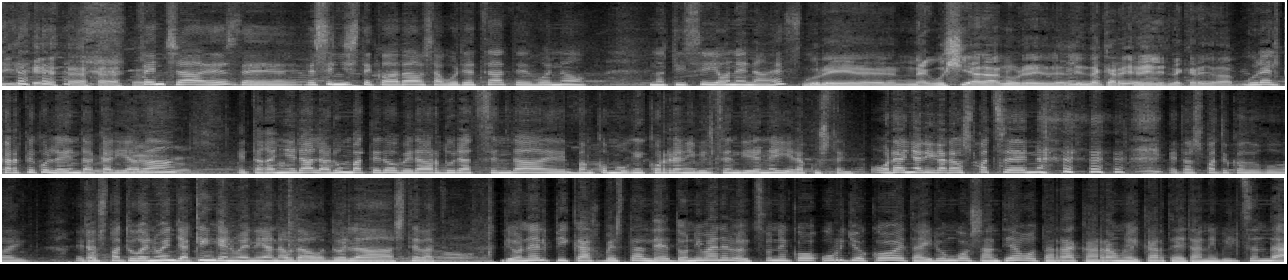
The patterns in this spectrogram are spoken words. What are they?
Pentsa, ez, ez inisteko ara, oza, guretzat, e, bueno, notizi onena, ez? Gure eh, negusia da, gure lehendakaria da. Gure elkarteko lehendakaria da. Eta gainera, larun batero bera arduratzen da e, banko mugikorrean ibiltzen direnei erakusten. Orain ari gara ospatzen, eta ospatuko dugu bai. Eta ospatu genuen, jakin genuenean hau da duela aste bat. Lionel Pikak bestalde, Donibane Loitzuneko Urjoko eta Irungo Santiago Tarrak arraun elkarteetan ibiltzen da.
